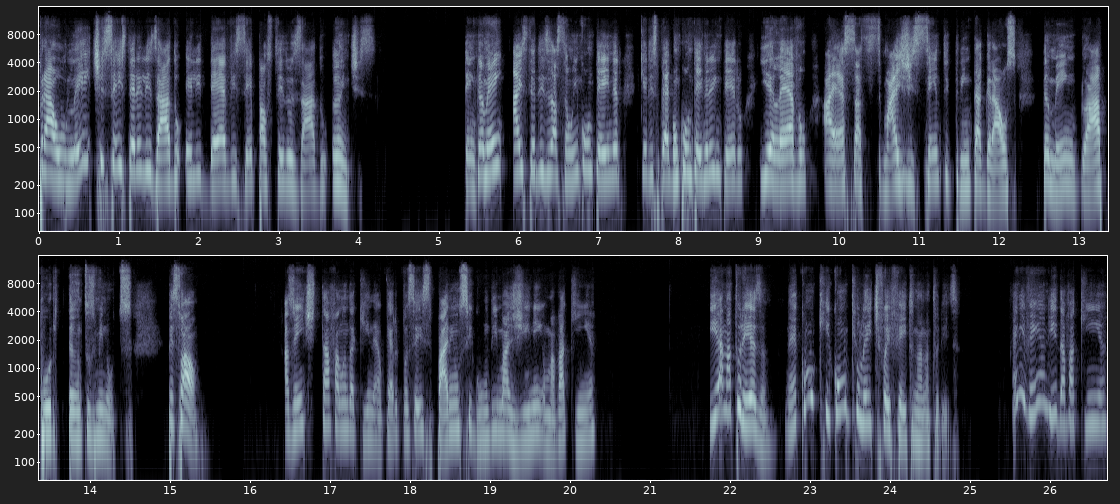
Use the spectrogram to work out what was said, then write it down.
para o leite ser esterilizado, ele deve ser pasteurizado antes. Tem também a esterilização em container, que eles pegam um container inteiro e elevam a essas mais de 130 graus também lá por tantos minutos. Pessoal, a gente está falando aqui, né? Eu quero que vocês parem um segundo e imaginem uma vaquinha e a natureza, né? Como que, como que o leite foi feito na natureza? Ele vem ali da vaquinha,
